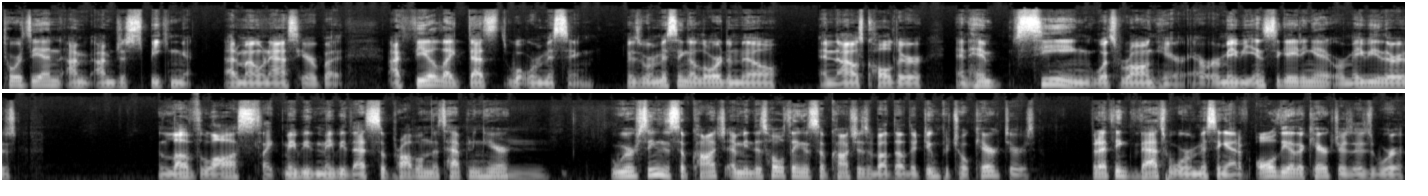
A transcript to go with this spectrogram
towards the end. I'm I'm just speaking out of my own ass here, but I feel like that's what we're missing. Is we're missing a Laura DeMille and Niles Caulder and him seeing what's wrong here or maybe instigating it or maybe there's love lost like maybe maybe that's the problem that's happening here mm. we're seeing the subconscious i mean this whole thing is subconscious about the other doom patrol characters but i think that's what we're missing out of all the other characters is we're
